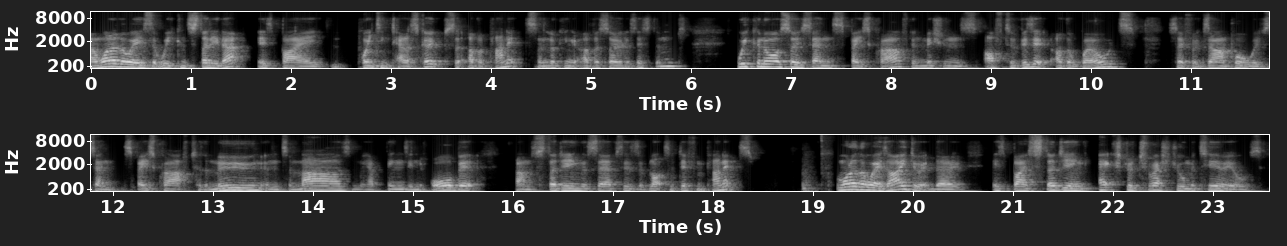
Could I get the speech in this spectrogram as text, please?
And one of the ways that we can study that is by pointing telescopes at other planets and looking at other solar systems. We can also send spacecraft and missions off to visit other worlds. So for example, we've sent spacecraft to the moon and to Mars, and we have things in orbit um, studying the surfaces of lots of different planets. One of the ways I do it though, is by studying extraterrestrial materials.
